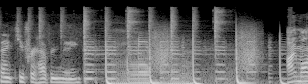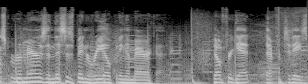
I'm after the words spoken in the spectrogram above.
Thank you for having me. I'm Oscar Ramirez, and this has been Reopening America. Don't forget that for today's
